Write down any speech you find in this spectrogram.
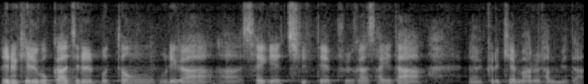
이렇게 일곱 가지를 보통 우리가 아, 세계 7대 불가사이다 에, 그렇게 말을 합니다.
